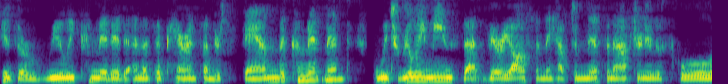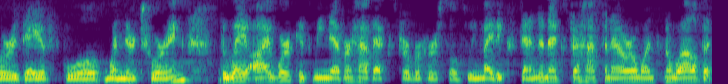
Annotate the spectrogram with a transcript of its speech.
kids are really committed and that the parents understand the commitment, which really means that very often they have to miss an afternoon of school or a day of school when they're touring. The way I work is we never have extra rehearsals. We might extend an extra half an hour once in a while, but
